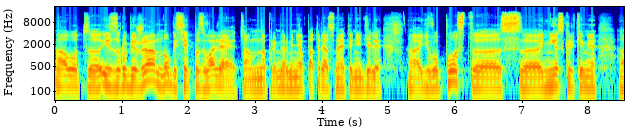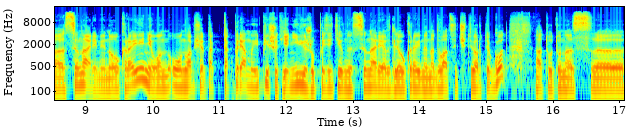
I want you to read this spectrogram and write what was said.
а, вот э, из-за рубежа много себе позволяет. Там, например, меня потряс на этой неделе а, его пост э, с несколькими а, сценариями на Украине. Он, он вообще так, так прямо и пишет. Я не вижу позитивных сценариев для Украины на 2024 год, а тут у нас э,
